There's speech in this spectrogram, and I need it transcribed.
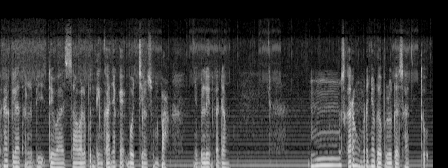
karena kelihatan lebih dewasa walaupun tingkahnya kayak bocil sumpah, nyebelin kadang. Hmm, sekarang umurnya udah 21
